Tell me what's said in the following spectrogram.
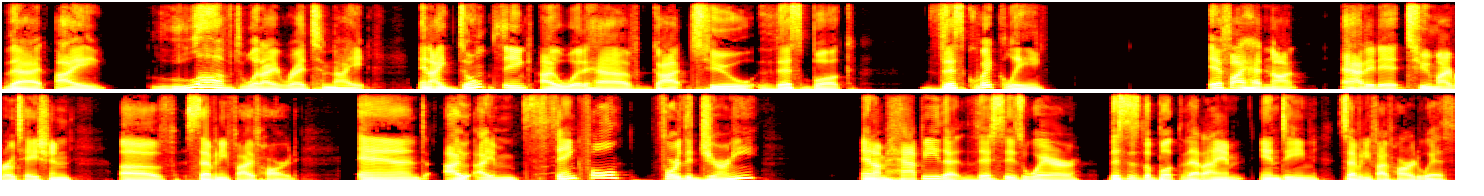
that I loved what I read tonight. And I don't think I would have got to this book this quickly if I had not added it to my rotation of 75 hard. And I I'm thankful for the journey and I'm happy that this is where this is the book that I am ending 75 hard with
